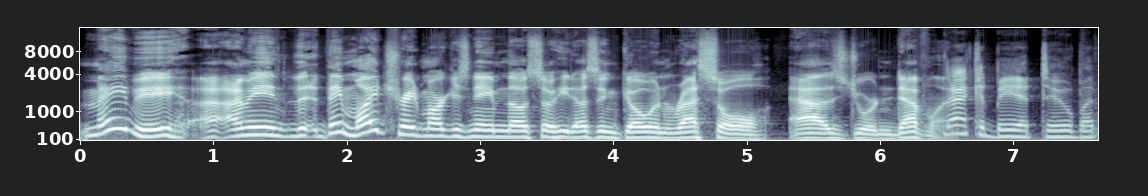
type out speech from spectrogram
Maybe. I I mean, th- they might trademark his name though, so he doesn't go and wrestle as Jordan Devlin. That could be it too, but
